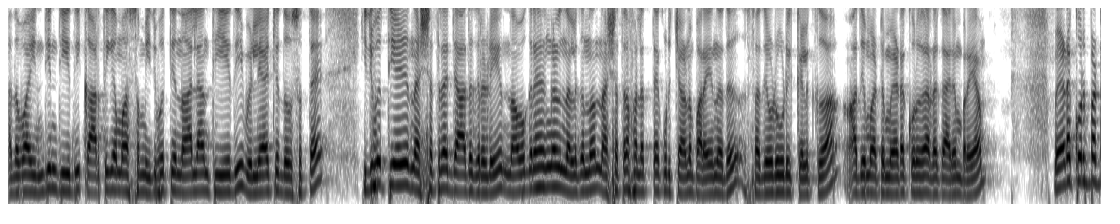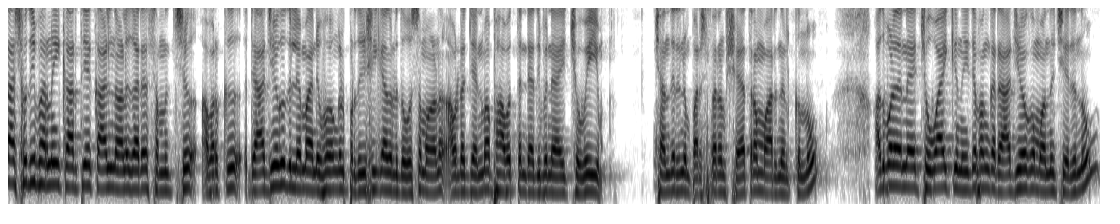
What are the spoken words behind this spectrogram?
അഥവാ ഇന്ത്യൻ തീയതി കാർത്തിക മാസം ഇരുപത്തിനാലാം തീയതി വെള്ളിയാഴ്ച ദിവസത്തെ ഇരുപത്തിയേഴ് നക്ഷത്ര ജാതകരുടെയും നവഗ്രഹങ്ങൾ നൽകുന്ന നക്ഷത്രഫലത്തെക്കുറിച്ചാണ് പറയുന്നത്. ശ്രദ്ധയോടുകൂടി കേൾക്കുക. ആദ്യമായിട്ട് മേടക്കുറുകാരുടെ കാര്യം പറയാം. മേടക്കൂറിൽപ്പെട്ട അശ്വതി ഭരണി കാർത്തിക കാൽ നാളുകാരെ സംബന്ധിച്ച് അവർക്ക് രാജയോഗതുല്യമായ അനുഭവങ്ങൾ പ്രതീക്ഷിക്കാവുന്ന ദിവസമാണ്. അവരുടെ ജന്മഭാവത്തിന്റെ അധിപനായ ചൊവ്വയും ചന്ദ്രനും പരസ്പരം ക്ഷേത്രം മാറി നിൽക്കുന്നു. അതുപോലെ തന്നെ ചൊവ്വായ്ക്ക് നീചഭംഗ രാജയോഗം വന്നു ചേരുന്നു.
